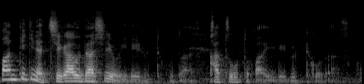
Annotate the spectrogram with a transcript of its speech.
般的には違うだしを入れるってことなんですかつおとか入れるってことなんですか？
